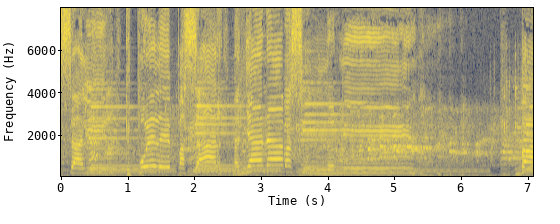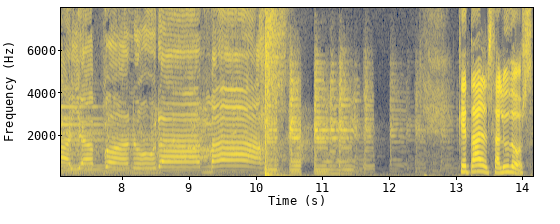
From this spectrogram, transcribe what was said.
Salir, ¿qué puede pasar? Mañana vas sin dormir. Vaya panorama. ¿Qué tal? Saludos.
